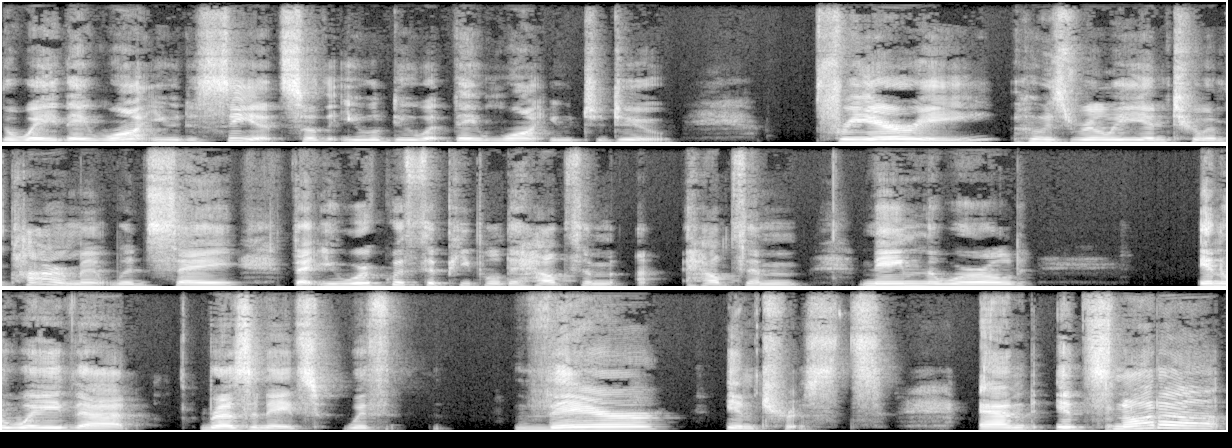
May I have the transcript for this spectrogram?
the way they want you to see it so that you will do what they want you to do. Freire, who's really into empowerment, would say that you work with the people to help them uh, help them name the world in a way that resonates with their interests. And it's not a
